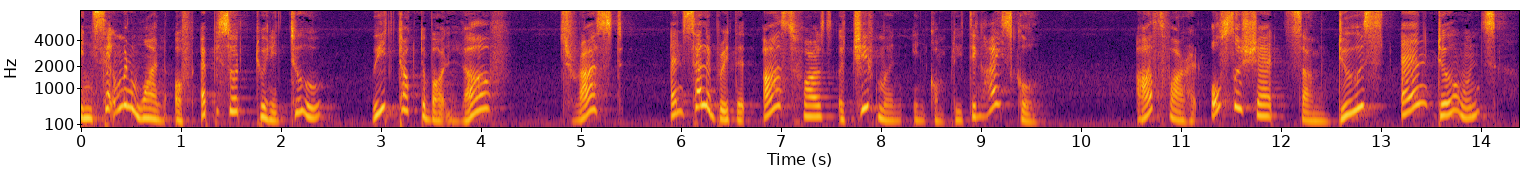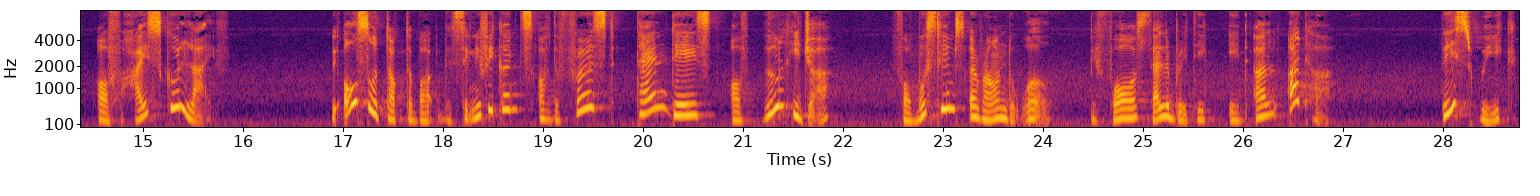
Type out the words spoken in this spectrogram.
In segment 1 of episode 22, we talked about love, trust, and celebrated Azfar's achievement in completing high school. Azfar had also shared some do's and don'ts of high school life. We also talked about the significance of the first 10 days of Dhul Hijjah for Muslims around the world before celebrating Eid al Adha. This week,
